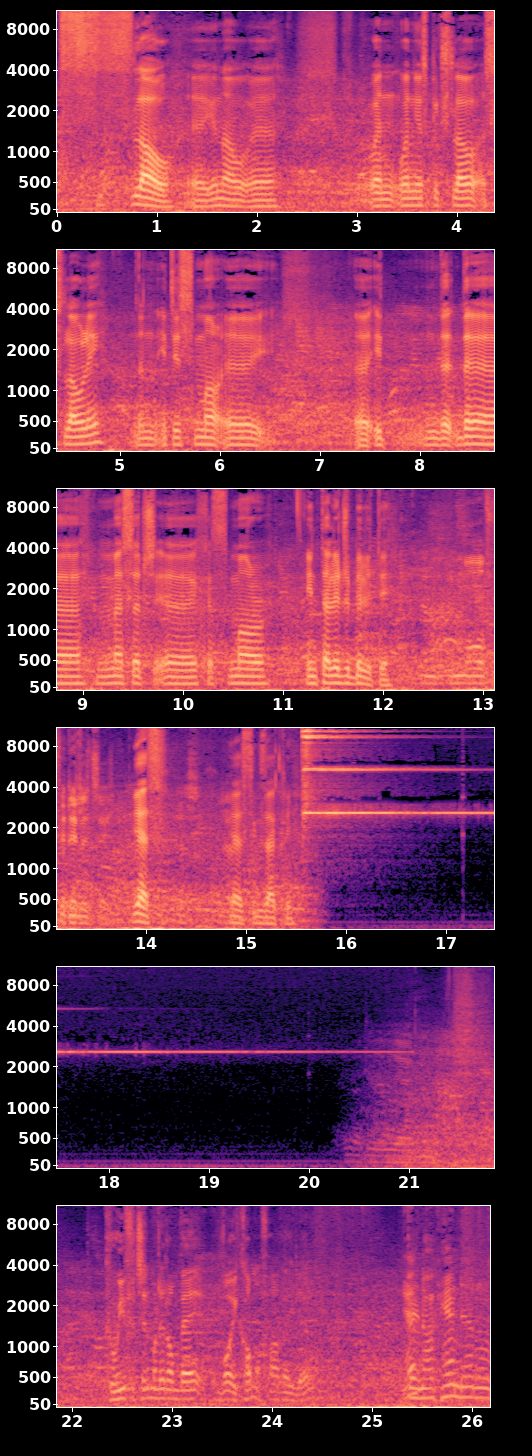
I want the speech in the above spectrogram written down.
s- slow. Uh, you know, uh, when when you speak slow slowly, then it is more. Uh, uh, it the, the message uh, has more intelligibility. And more fidelity. Yes. Yes, yeah. yes exactly. Kunne I fortælle mig lidt om, hvad, hvor I kommer fra, hvad I laver? Ja. Det er nok her, der du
